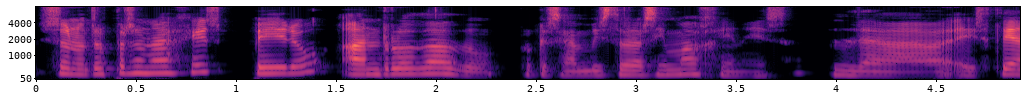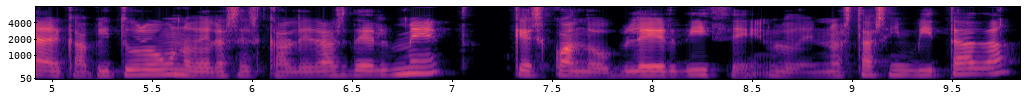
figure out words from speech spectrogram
son otros personajes, pero han rodado, porque se han visto las imágenes, la escena del capítulo 1 de las escaleras del Met, que es cuando Blair dice lo de no estás invitada,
